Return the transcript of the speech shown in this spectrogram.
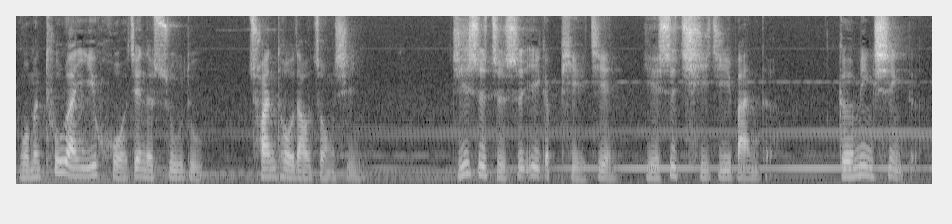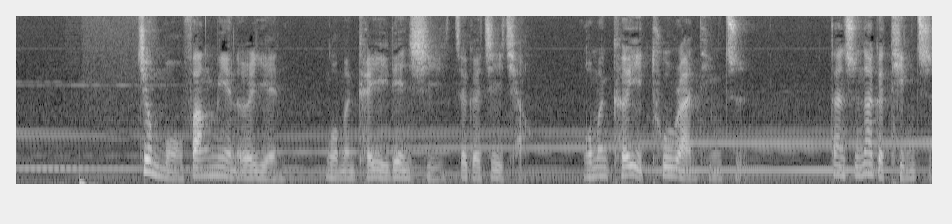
我们突然以火箭的速度穿透到中心，即使只是一个瞥见。也是奇迹般的、革命性的。就某方面而言，我们可以练习这个技巧。我们可以突然停止，但是那个停止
